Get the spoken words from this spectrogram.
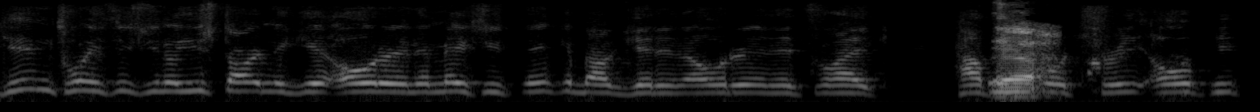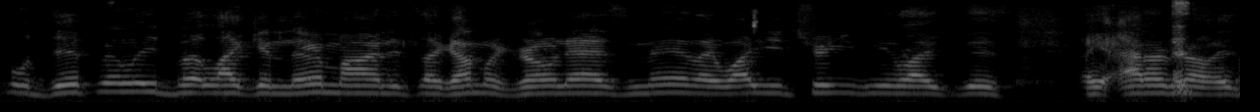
getting 26, you know, you're starting to get older, and it makes you think about getting older, and it's like how people yeah. treat old people differently, but like in their mind, it's like I'm a grown ass man. Like, why you treating me like this? Like, I don't know. It's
